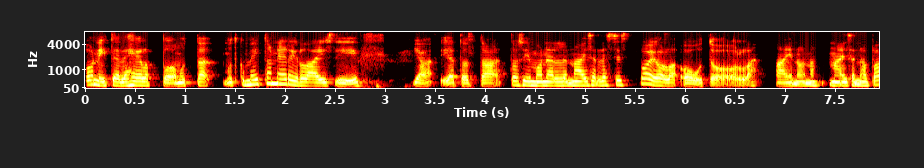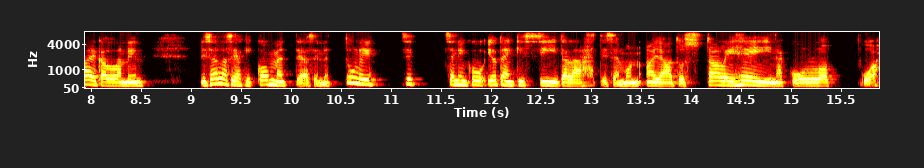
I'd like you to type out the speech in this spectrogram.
on itselle helppoa, mutta, mutta kun meitä on erilaisia ja, ja tota, tosi monelle naiselle se voi olla outoa olla ainoana naisena paikalla, niin, niin sellaisiakin kommentteja sinne tuli se niin kuin jotenkin siitä lähti se mun ajatus. Tämä oli heinäkuun loppua,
